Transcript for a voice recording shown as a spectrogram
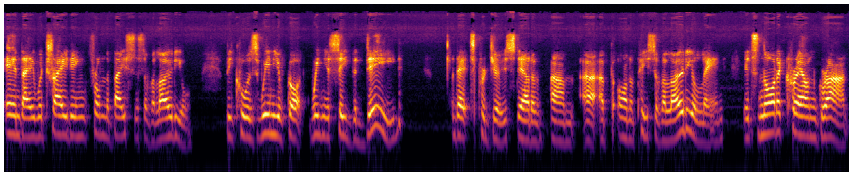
they were trading from the basis of allodial, because when you've got when you see the deed that's produced out of um, a, a, on a piece of allodial land. It's not a crown grant.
